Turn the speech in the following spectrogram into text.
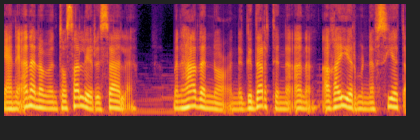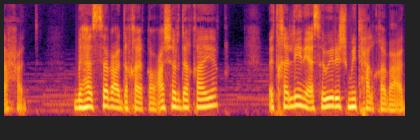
يعني أنا لما توصل لي رسالة من هذا النوع أن قدرت أن أنا أغير من نفسية أحد بهالسبع دقائق أو عشر دقائق تخليني أسوي ليش 100 حلقة بعد.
